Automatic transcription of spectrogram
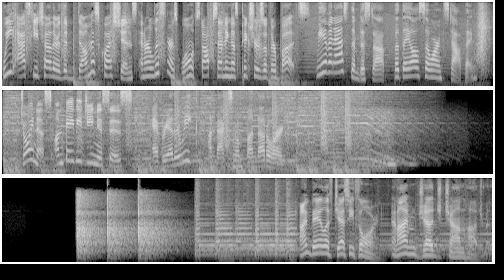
We ask each other the dumbest questions, and our listeners won't stop sending us pictures of their butts. We haven't asked them to stop, but they also aren't stopping. Join us on Baby Geniuses. Every other week on MaximumFun.org. I'm bailiff Jesse Thorne. And I'm Judge John Hodgman.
